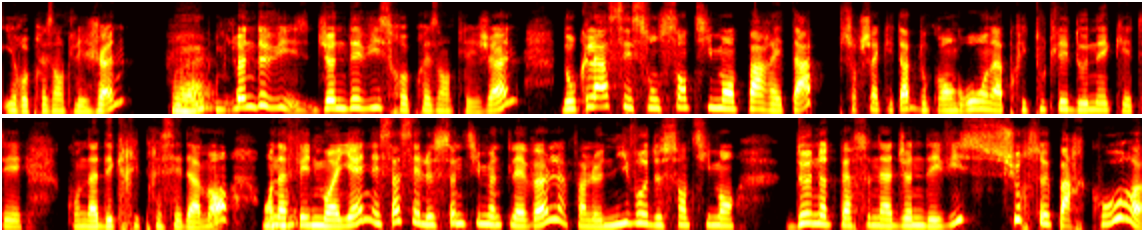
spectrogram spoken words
il représente les jeunes. Ouais. Donc John Davis, John Davis représente les jeunes. Donc là, c'est son sentiment par étape, sur chaque étape. Donc en gros, on a pris toutes les données qui étaient qu'on a décrites précédemment. On a Mhm. fait une moyenne et ça, c'est le sentiment level, enfin le niveau de sentiment de notre personnage John Davis sur ce parcours euh,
